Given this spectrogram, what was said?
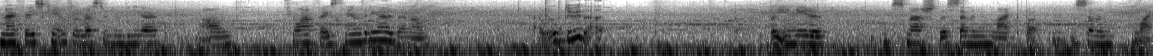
No face cam for the rest of the video. Um, if you want a face cam video, then um, I will do that. But you need to smash the seven like button, the seven like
